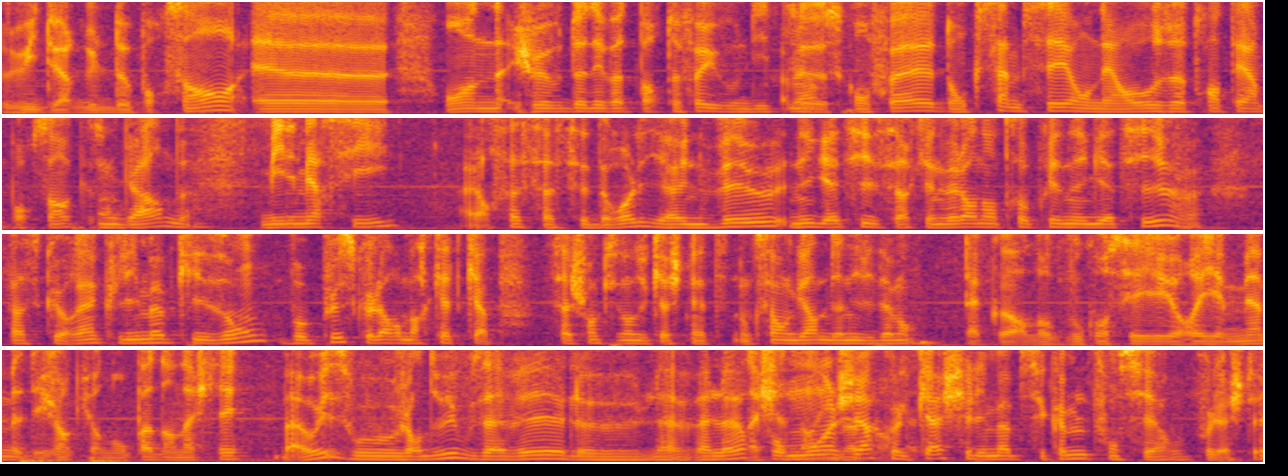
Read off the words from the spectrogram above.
8,2%. Euh, on, je vais vous donner votre portefeuille, vous me dites euh, ce qu'on fait. Donc Samsé, on est en hausse de 31%. Qu'est-ce On garde. Mille merci. Alors ça, c'est assez drôle. Il y a une VE négative, c'est-à-dire qu'il y a une valeur d'entreprise négative parce que rien que l'immeuble qu'ils ont vaut plus que leur market cap, sachant qu'ils ont du cash net. Donc ça, on garde bien évidemment. D'accord, donc vous conseilleriez même à des gens qui n'en ont pas d'en acheter? Bah oui, aujourd'hui, vous avez le- la valeur pour moins cher que en le cash et l'immeuble. C'est comme une foncière, vous pouvez l'acheter.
